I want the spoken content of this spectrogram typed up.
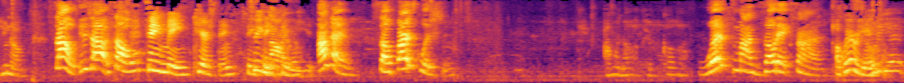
you know. So is y'all so Team me, Kirsten. Team Team Naya. period. okay? So first question: I want to know her favorite color. What's my zodiac sign? Aquarius. Zodiac.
